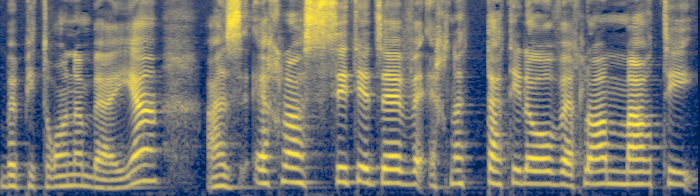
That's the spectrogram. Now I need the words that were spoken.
בפתרון הבעיה, אז איך לא עשיתי את זה ואיך נתתי לו ואיך לא אמרתי.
